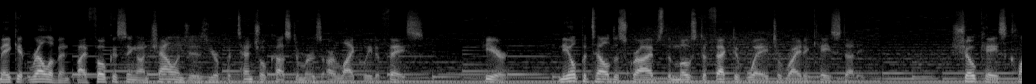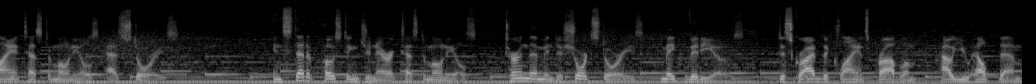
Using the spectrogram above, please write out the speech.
Make it relevant by focusing on challenges your potential customers are likely to face. Here, Neil Patel describes the most effective way to write a case study. Showcase client testimonials as stories. Instead of posting generic testimonials, turn them into short stories, make videos, describe the client's problem, how you help them,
